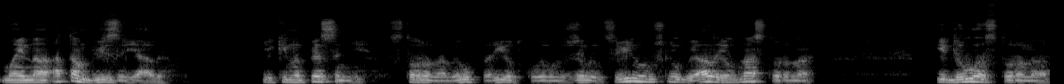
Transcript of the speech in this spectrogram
майна, а там дві заяви, які написані сторонами у період, коли вони жили в цивільному шлюбі, але і одна сторона, і друга сторона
